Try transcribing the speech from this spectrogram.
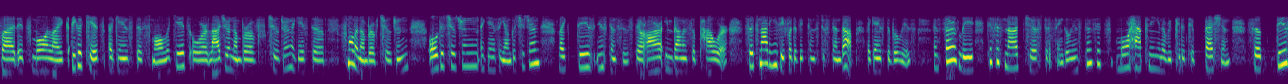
but it's more like bigger kids against the smaller kids or larger number of children against the smaller number of children, older children against the younger children. Like these instances, there are imbalance of power. So it's not easy for the victims to stand up against the bullies. And thirdly, this is not just a single instance, it's more happening in a repetitive fashion. So these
